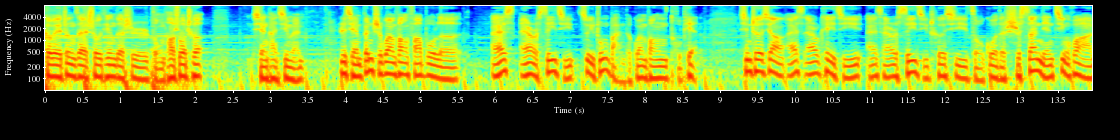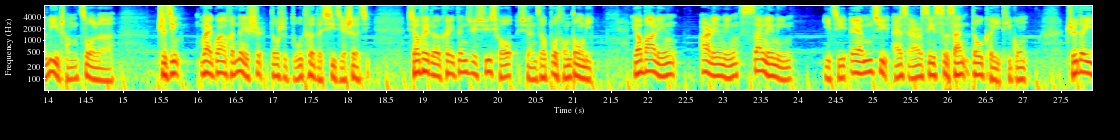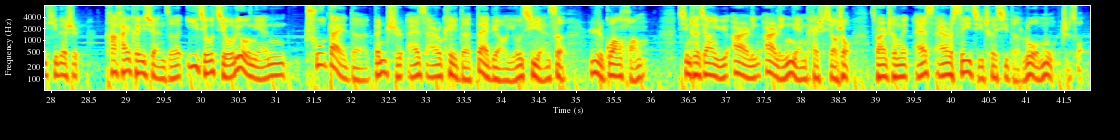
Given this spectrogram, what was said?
各位正在收听的是董涛说车。先看新闻，日前奔驰官方发布了 SLC 级最终版的官方图片。新车向 SLK 级、SLC 级车系走过的十三年进化历程做了致敬，外观和内饰都是独特的细节设计。消费者可以根据需求选择不同动力，幺八零、二零零、三零零以及 AMG SLC 四三都可以提供。值得一提的是。它还可以选择1996年初代的奔驰 SLK 的代表油漆颜色日光黄，新车将于2020年开始销售，从而成为 SLC 级车系的落幕之作。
